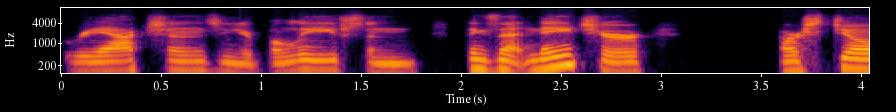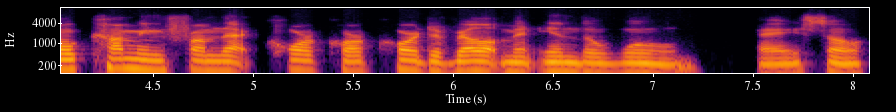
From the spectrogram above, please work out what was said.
reactions and your beliefs and things that nature are still coming from that core, core, core development in the womb. Okay, so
